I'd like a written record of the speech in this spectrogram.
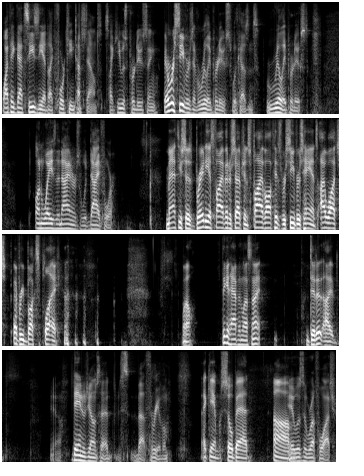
Well, I think that season he had like 14 touchdowns. It's like he was producing. Their receivers have really produced with Cousins. Really produced on ways the Niners would die for. Matthew says Brady has five interceptions, five off his receivers' hands. I watch every Bucks play. well, I think it happened last night. did it? I Yeah, Daniel Jones had about three of them. that game was so bad. Um, it was a rough watch.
